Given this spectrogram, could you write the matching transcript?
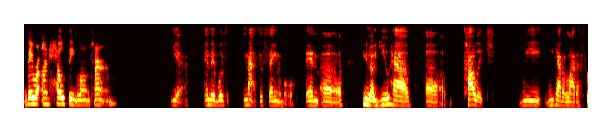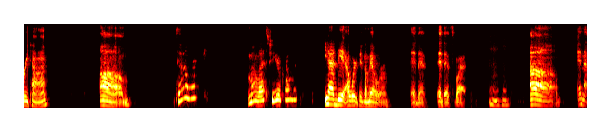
they were unhealthy long term. Yeah. And it was not sustainable. And, uh, you know, you have uh, college. We we had a lot of free time. Um, did I work my last year of college? Yeah, I did. I worked in the mailroom at that at that spot. Mm-hmm. Um, and I,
